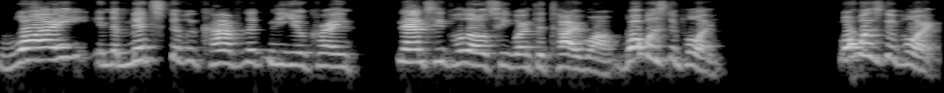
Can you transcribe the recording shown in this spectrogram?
why, in the midst of a conflict in the Ukraine, Nancy Pelosi went to Taiwan? What was the point? What was the point?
